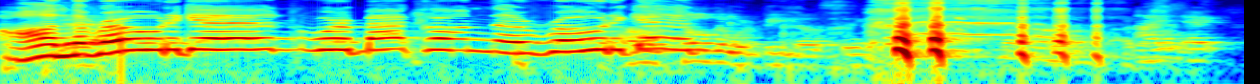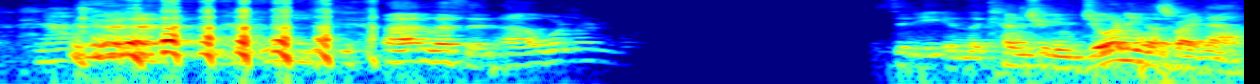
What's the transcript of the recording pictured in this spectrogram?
On the road again. We're back on the road again. told there would be no singing. I, I, not me, not me. Uh, listen, uh, we're learning city in the country, and joining us right now,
